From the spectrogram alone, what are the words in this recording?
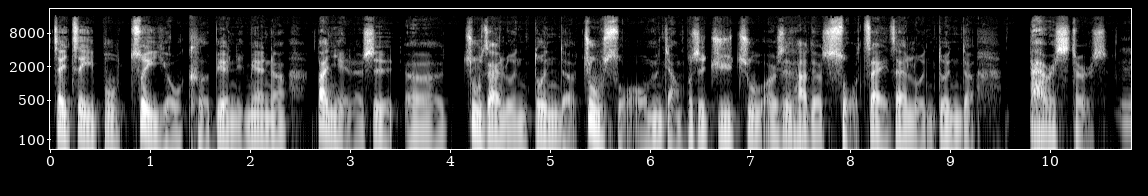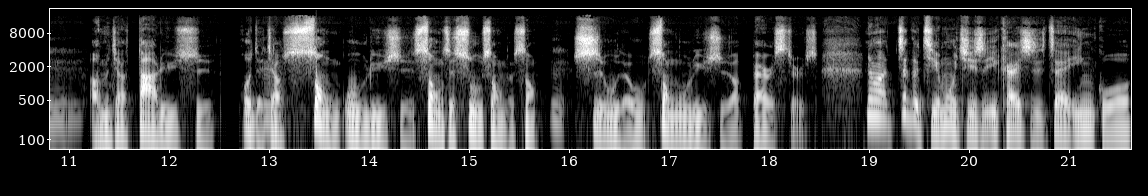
在这一部《最有可变》里面呢，扮演的是呃住在伦敦的住所，我们讲不是居住，而是他的所在在伦敦的 barristers，嗯，我们叫大律师。或者叫讼务律师，讼是诉讼的讼，嗯，事务的务，讼务律师啊，barristers。那么这个节目其实一开始在英国，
